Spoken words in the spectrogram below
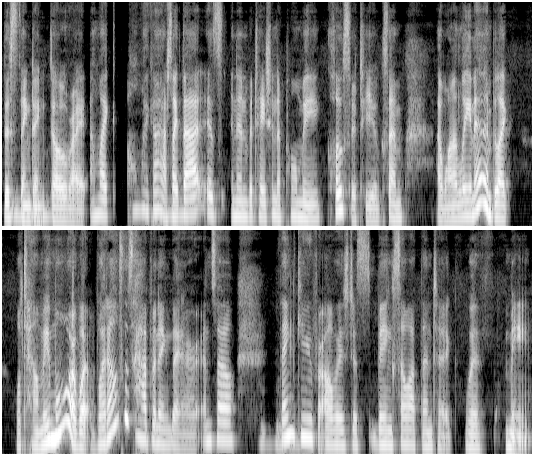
this mm-hmm. thing didn't mm-hmm. go right. I'm like, oh my gosh, like mm-hmm. that is an invitation to pull me closer to you because I'm I want to lean in and be like, well, tell me more. What what else is happening there? And so mm-hmm. thank you for always just being so authentic with me.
